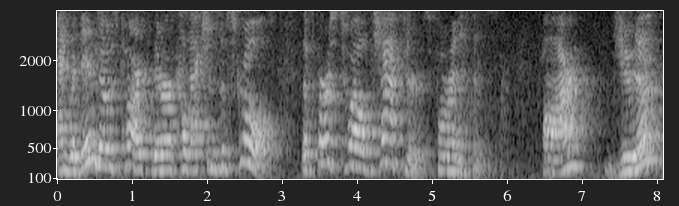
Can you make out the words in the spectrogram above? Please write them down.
and within those parts, there are collections of scrolls. The first 12 chapters, for instance, are Judah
